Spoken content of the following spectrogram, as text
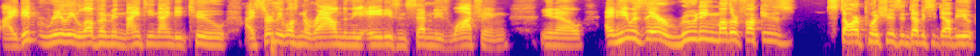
I didn't really love him in 1992. I certainly wasn't around in the 80s and 70s watching, you know, and he was there rooting motherfucking star pushes in WCW.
